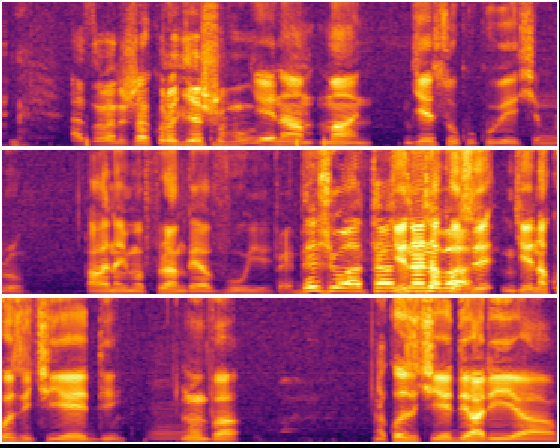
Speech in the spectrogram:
Azabana ushaka kurogesha umuntu? Ngiye na man ngiye si ukukubeshya bro. Aha na yo mafaranga yavuye. Deje watanze ngiye nakoze ngiye nakoze ikiyedi mwumva? Nakoze ikiyedi hariya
